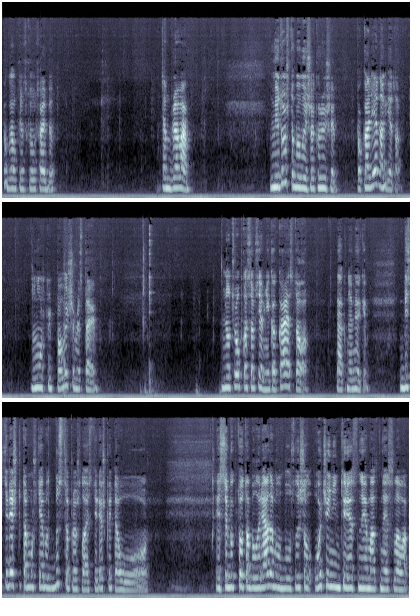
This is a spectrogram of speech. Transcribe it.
по Галкинской усадьбе. Там дрова. Не то чтобы выше крыши, по колено где-то. Ну, может, чуть повыше местами. Но тропка совсем никакая стала. Так, намеки. Без тележки-то, может, я бы быстро прошла, а с тележкой-то о... Если бы кто-то был рядом, он бы услышал очень интересные матные слова.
